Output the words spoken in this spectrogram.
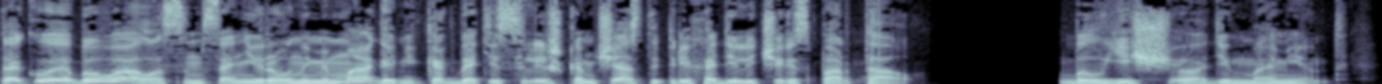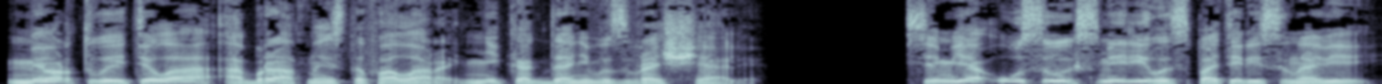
Такое бывало с имсонированными магами, когда те слишком часто переходили через портал. Был еще один момент. Мертвые тела обратно из Тафалара никогда не возвращали. Семья Усовых смирилась с потерей сыновей.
